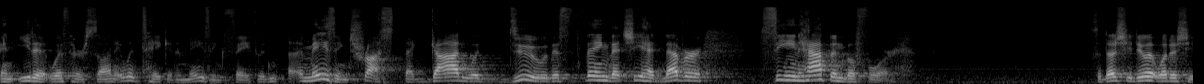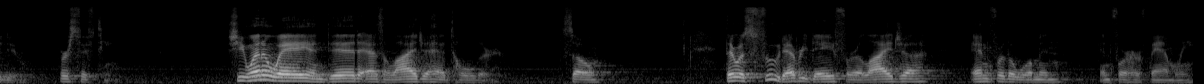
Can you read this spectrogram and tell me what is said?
and eat it with her son? It would take an amazing faith, an amazing trust that God would do this thing that she had never seen happen before. So, does she do it? What does she do? Verse 15. She went away and did as Elijah had told her. So there was food every day for Elijah and for the woman and for her family.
